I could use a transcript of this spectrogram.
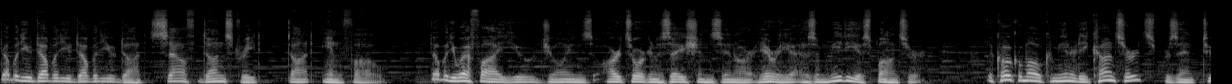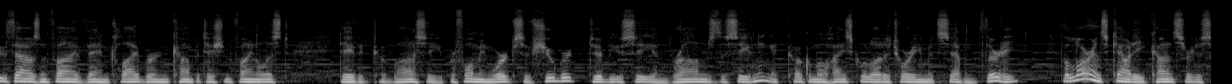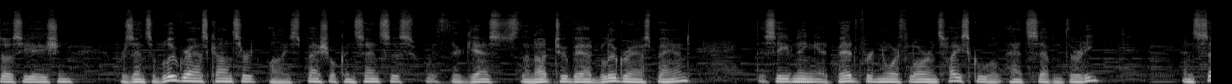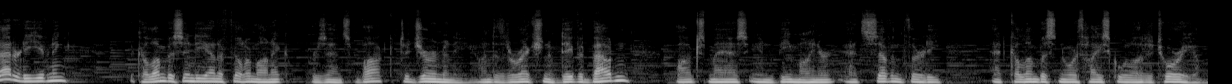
www.southdunstreet.info. WFIU joins arts organizations in our area as a media sponsor. The Kokomo Community Concerts present 2005 Van Cliburn competition finalist David Cabassi performing works of Schubert, Debussy, and Brahms this evening at Kokomo High School Auditorium at 7:30. The Lawrence County Concert Association presents a bluegrass concert by special consensus with their guests, the Not Too Bad Bluegrass Band, this evening at Bedford North Lawrence High School at 7:30. And Saturday evening, the Columbus, Indiana Philharmonic presents Bach to Germany under the direction of David Bowden, Bach's Mass in B minor at 7:30 at Columbus North High School Auditorium.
